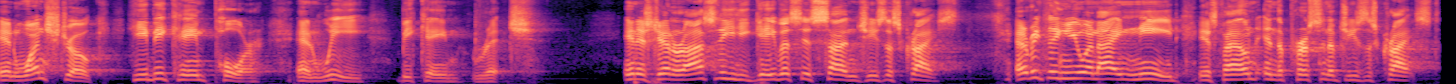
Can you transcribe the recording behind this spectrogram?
In one stroke, he became poor, and we became rich. In his generosity, he gave us his son, Jesus Christ. Everything you and I need is found in the person of Jesus Christ.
